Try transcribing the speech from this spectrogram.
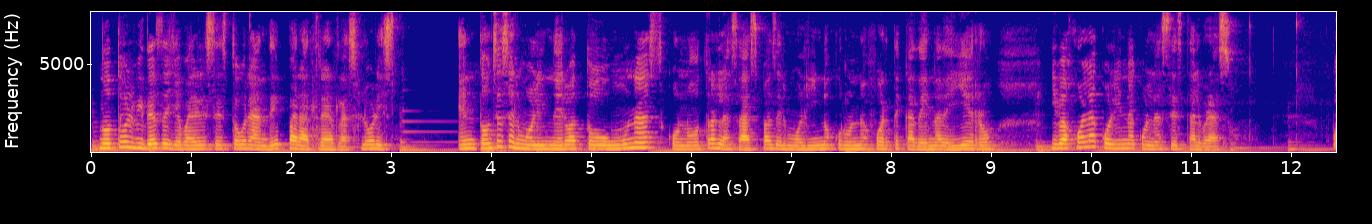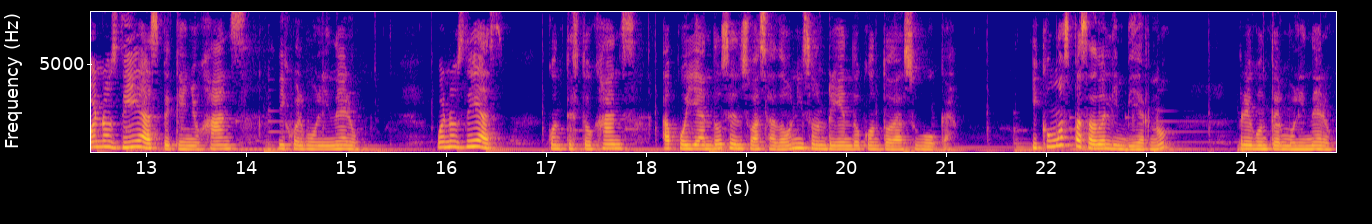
No te olvides de llevar el cesto grande para atraer las flores. Entonces el molinero ató unas con otras las aspas del molino con una fuerte cadena de hierro y bajó a la colina con la cesta al brazo. Buenos días, pequeño Hans, dijo el molinero. Buenos días, contestó Hans, apoyándose en su asadón y sonriendo con toda su boca. ¿Y cómo has pasado el invierno? preguntó el molinero.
